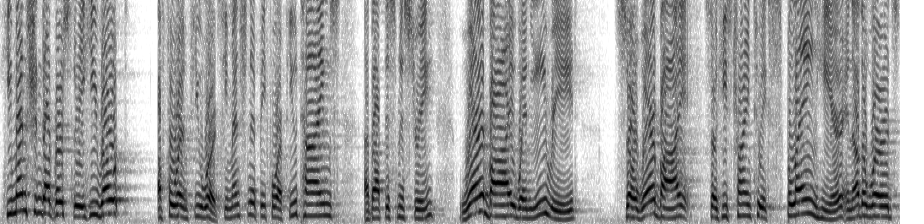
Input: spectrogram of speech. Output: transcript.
he mentioned at verse 3, he wrote afore in few words. He mentioned it before a few times about this mystery, whereby when ye read, so whereby, so he's trying to explain here, in other words,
